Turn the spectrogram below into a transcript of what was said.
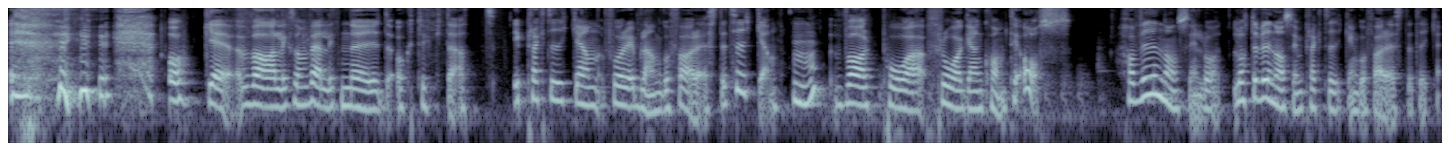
och eh, var liksom väldigt nöjd och tyckte att i praktiken får det ibland gå före estetiken. Varpå frågan kom till oss. Har vi någonsin, lå- låter vi någonsin praktiken gå före estetiken?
